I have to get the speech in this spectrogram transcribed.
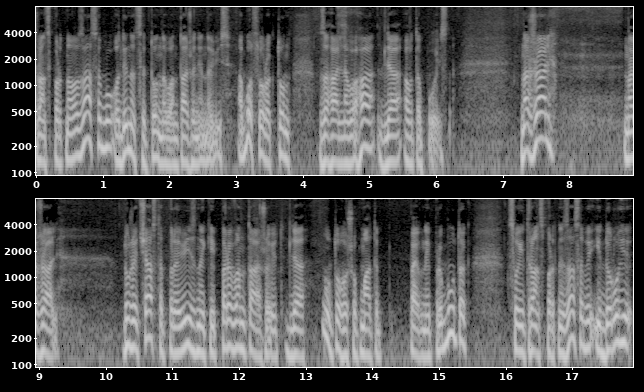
транспортного засобу, 11 тонн навантаження на вісь, або 40 тонн загальна вага для автопоїзда. На жаль, на жаль, Дуже часто перевізники перевантажують для ну, того, щоб мати певний прибуток, свої транспортні засоби, і дороги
